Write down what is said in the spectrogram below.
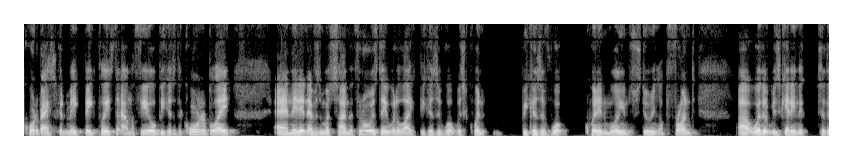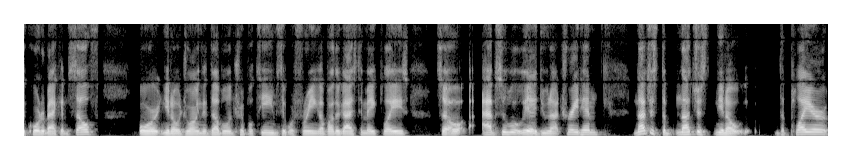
quarterbacks couldn't make big plays down the field because of the corner play and they didn't have as much time to throw as they would have liked because of what was Quinn because of what Quinnen Williams was doing up front, uh, whether it was getting the, to the quarterback himself or you know drawing the double and triple teams that were freeing up other guys to make plays. So absolutely, I do not trade him. Not just the not just you know the player.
